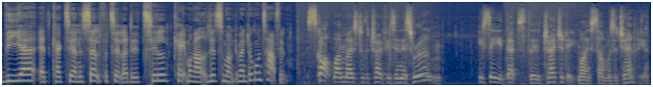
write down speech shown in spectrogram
via at karaktererne selv fortæller det til kameraet, lidt som om det var en dokumentarfilm. Scott won most of the trophies in this room. You see, that's the tragedy. My son was a champion.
